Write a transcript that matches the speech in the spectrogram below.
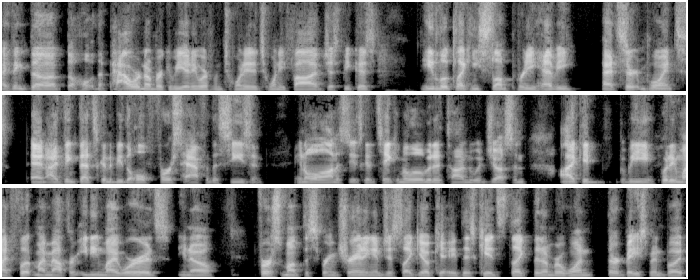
I think the the whole the power number could be anywhere from 20 to 25, just because he looked like he slumped pretty heavy at certain points, and I think that's going to be the whole first half of the season in all honesty, it's going to take him a little bit of time to adjust. And I could be putting my foot in my mouth or eating my words, you know, first month of spring training and just like, okay, this kid's like the number one third baseman. But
